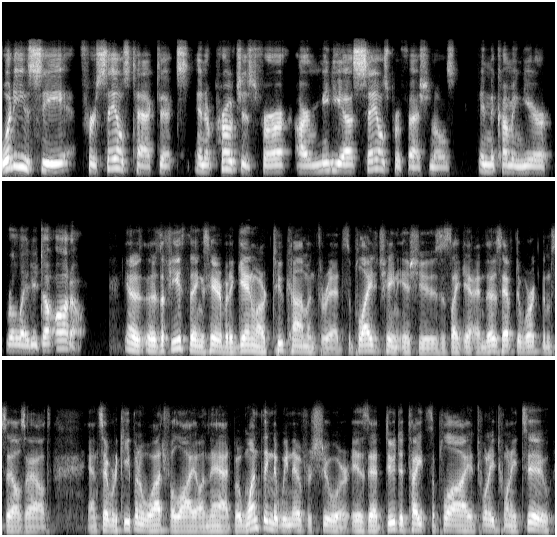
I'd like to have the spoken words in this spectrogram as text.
What do you see for sales tactics and approaches for our media sales professionals in the coming year related to auto? You know, there's a few things here, but again, our two common threads: supply chain issues. It's like, and those have to work themselves out. And so we're keeping a watchful eye on that. But one thing that we know for sure is that due to tight supply in 2022,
